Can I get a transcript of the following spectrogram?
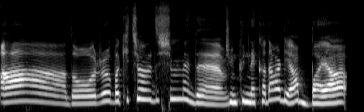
Aa doğru. Bak hiç öyle düşünmedim. Çünkü ne kadar ya bayağı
